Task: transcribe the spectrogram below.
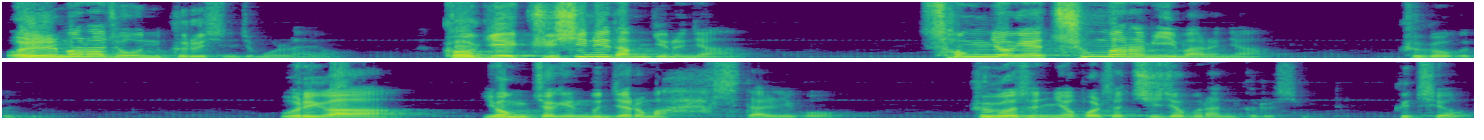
얼마나 좋은 그릇인지 몰라요. 거기에 귀신이 담기느냐, 성령의 충만함이 임하느냐, 그거거든요. 우리가 영적인 문제로 막 시달리고, 그것은요, 벌써 지저분한 그릇입니다. 그렇죠?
